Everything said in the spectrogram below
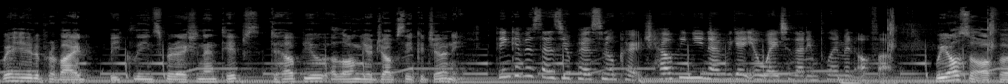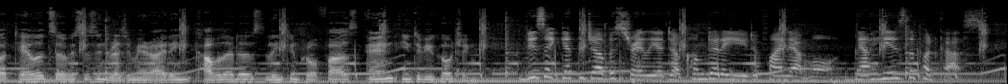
We're here to provide weekly inspiration and tips to help you along your job seeker journey. Think of us as your personal coach, helping you navigate your way to that employment offer. We also offer tailored services in resume writing, cover letters, LinkedIn profiles, and interview coaching. Visit getthejobaustralia.com.au to find out more. Now, here's the podcast.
